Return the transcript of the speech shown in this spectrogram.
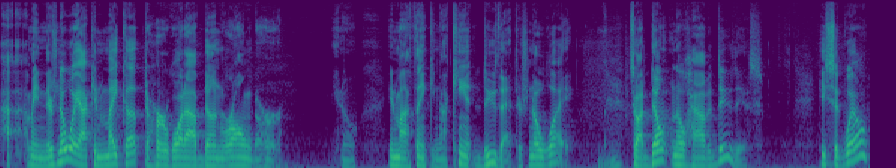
I I mean, there's no way I can make up to her what I've done wrong to her. You know, in my thinking. I can't do that. There's no way. So I don't know how to do this. He said, Well,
